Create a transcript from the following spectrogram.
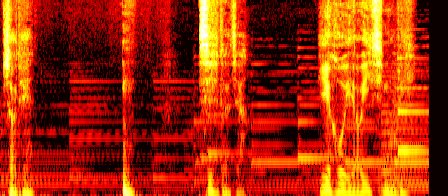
小天。谢谢大家以后也要一起努力。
